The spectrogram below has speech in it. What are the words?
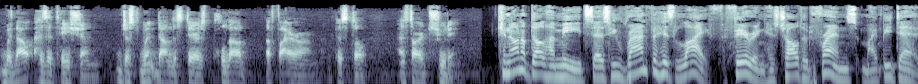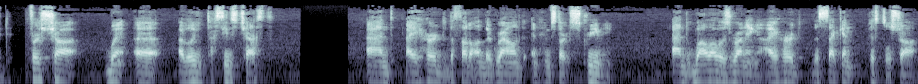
without hesitation, just went down the stairs, pulled out a firearm, a pistol, and started shooting. Kenan Abdul Hamid says he ran for his life, fearing his childhood friends might be dead. First shot went, uh, I believe, in Tahsin's chest, and I heard the thud on the ground and him start screaming. And while I was running, I heard the second pistol shot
